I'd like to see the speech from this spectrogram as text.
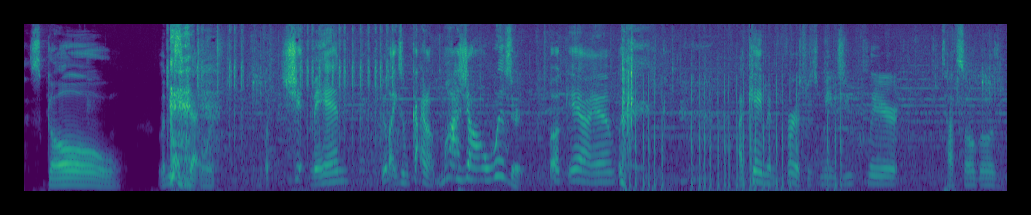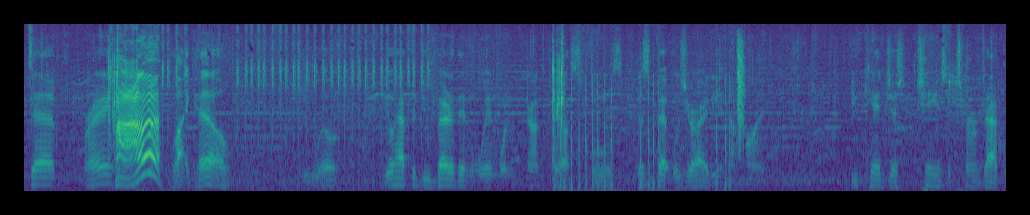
Let's go. Let me see that one. What shit, man? You're like some kind of mahjong wizard. Fuck yeah, I am. I came in first, which means you clear Tatsogo's debt, right? ああ Like hell. You will. You'll have to do better than win one round of chaos, fools. This bet was your idea, not mine. You can't just change the terms after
